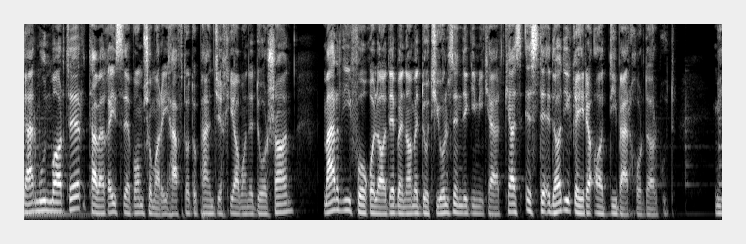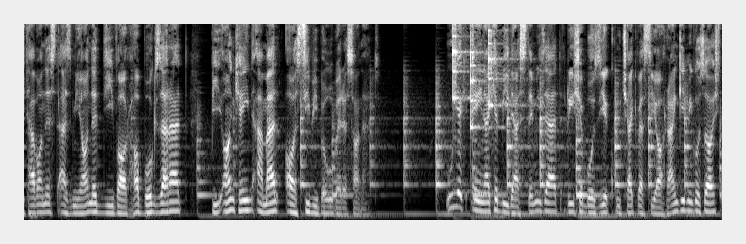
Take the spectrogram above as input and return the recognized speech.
در مون مارتر طبقه سوم شماره 75 خیابان دورشان مردی فوقالعاده به نام دوتیول زندگی می کرد که از استعدادی غیرعادی برخوردار بود. می توانست از میان دیوارها بگذرد بی آنکه این عمل آسیبی به او برساند. او یک عینک بی دسته می‌زد، ریش بزی کوچک و سیاه رنگی میگذاشت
